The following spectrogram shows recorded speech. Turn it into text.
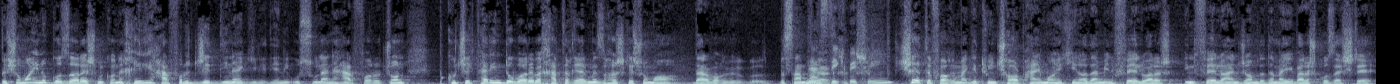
به شما اینو گزارش می‌کنه. خیلی حرفا رو جدی نگیرید. یعنی اصولا حرفا رو. چون کوچکترین دوباره به خط قرمزهاش که شما در واقع به سمت نزدیک بشین. چه اتفاقی مگه تو این چهار پنج ماهی که این آدم این فعل براش این فعل رو انجام داده مگه براش گذشته؟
